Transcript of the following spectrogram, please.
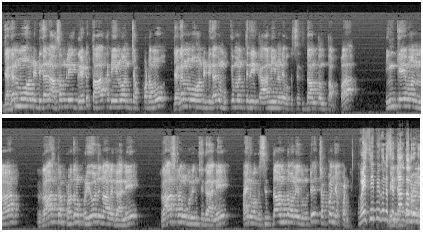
జగన్మోహన్ రెడ్డి గారిని అసెంబ్లీ గేట్ తాకనీను అని చెప్పడము జగన్మోహన్ రెడ్డి గారిని ముఖ్యమంత్రి కానీనని ఒక సిద్ధాంతం తప్ప ఇంకేమన్నా రాష్ట్ర ప్రజల ప్రయోజనాలు గాని రాష్ట్రం గురించి గాని ఆయన ఒక సిద్ధాంతం అనేది ఉంటే చెప్పని చెప్పండి. వైసీపీకి ఉన్న సిద్ధాంతాలు రెండు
